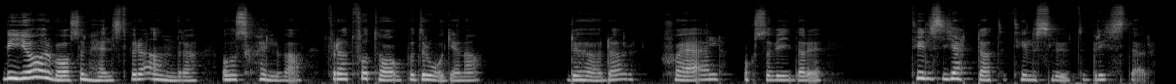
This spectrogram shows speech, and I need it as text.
Vi gör vad som helst för andra och oss själva för att få tag på drogerna. Dödar, stjäl och så vidare tills hjärtat till slut brister.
